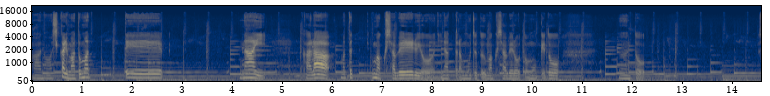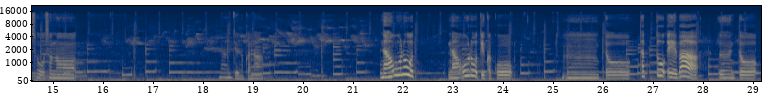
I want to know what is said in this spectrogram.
あのしっかりまとまってないからまたうまく喋れるようになったらもうちょっとうまく喋ろうと思うけどうんとそうそのなんていうのかな。治ろう治ろうっていうかこううんと例えばうんと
